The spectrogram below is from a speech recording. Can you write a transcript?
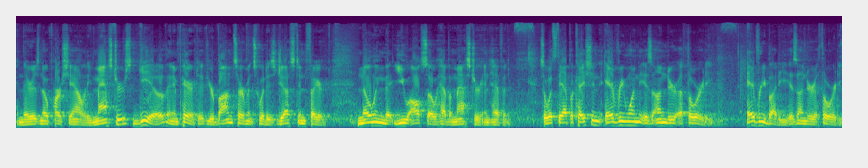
and there is no partiality. Masters, give, an imperative, your bondservants what is just and fair, knowing that you also have a master in heaven. So, what's the application? Everyone is under authority. Everybody is under authority.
